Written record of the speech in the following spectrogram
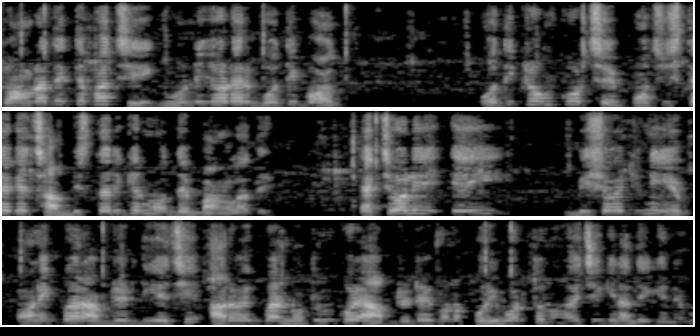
তো আমরা দেখতে পাচ্ছি ঘূর্ণিঝড়ের গতিপথ অতিক্রম করছে পঁচিশ থেকে ছাব্বিশ তারিখের মধ্যে বাংলাতে। অ্যাকচুয়ালি এই বিষয়টি নিয়ে অনেকবার আপডেট দিয়েছি, আরও একবার নতুন করে আপডেটের কোনো পরিবর্তন হয়েছে কিনা দেখে নেব।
